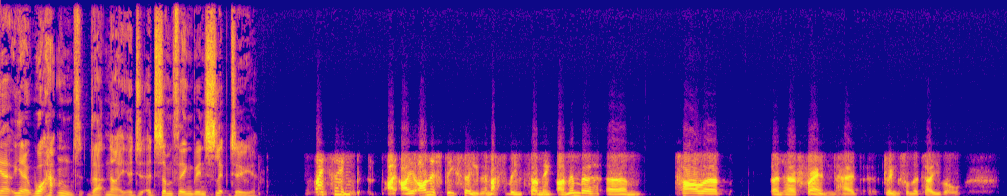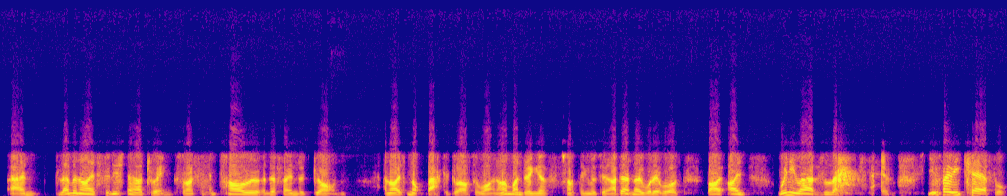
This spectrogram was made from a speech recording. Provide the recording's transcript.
Uh, you know what happened that night? Had, had, something been slipped to you? I think. I, I, honestly think there must have been something. I remember um, Tara and her friend had drinks on the table, and Lem and I had finished our drinks. And I think Tara and her friend had gone, and I knocked back a glass of wine. I'm wondering if something was in. It. I don't know what it was, but I, I when you out Lem, you're very careful.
